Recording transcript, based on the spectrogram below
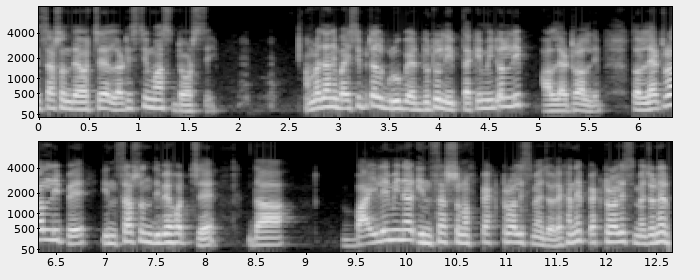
ইনসার্শন দেওয়া হচ্ছে লটিস্টিমাস ডরসি আমরা জানি বাইসিপিটাল গ্রুপের দুটো লিপ থাকে মিডল লিপ আর ল্যাটারাল লিপ তো ল্যাটারাল লিপে ইনসার্শন দিবে হচ্ছে the bilaminar insertion of pectoralis major এখানে প্যাক্টোরালিস মেজনের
